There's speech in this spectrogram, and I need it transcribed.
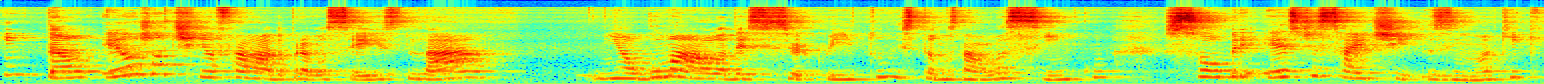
Então, eu já tinha falado para vocês lá em alguma aula desse circuito, estamos na aula 5, sobre este sitezinho aqui que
